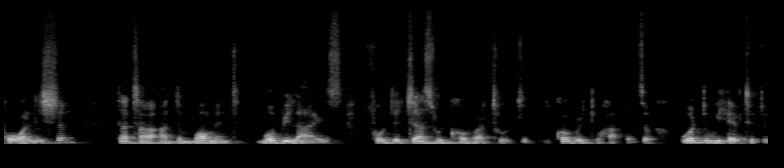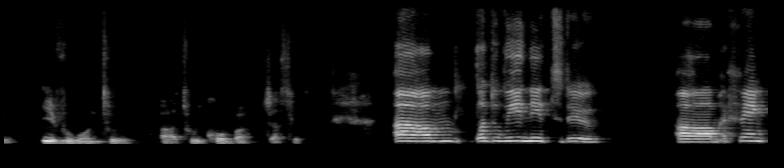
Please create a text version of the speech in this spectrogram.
coalition that are at the moment mobilized for the just recover to, to recovery to happen. So what do we have to do if we want to uh, to recover justly? Um, what do we need to do? Um, I think,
